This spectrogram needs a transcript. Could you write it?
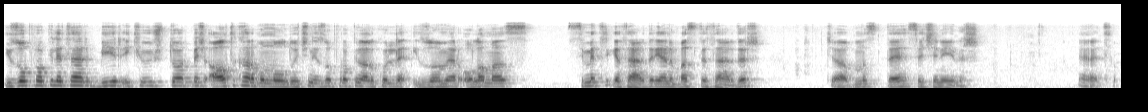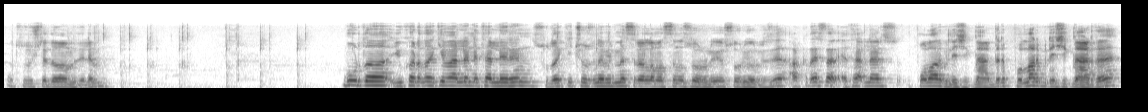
İzopropil eter 1, 2, 3, 4, 5, 6 karbonlu olduğu için izopropil alkolle izomer olamaz. Simetrik eterdir yani basit eterdir. Cevabımız D seçeneğidir. Evet 33'te devam edelim. Burada yukarıdaki verilen eterlerin sudaki çözünebilme sıralamasını soruluyor, soruyor bize. Arkadaşlar eterler polar bileşiklerdir. Polar bileşiklerde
